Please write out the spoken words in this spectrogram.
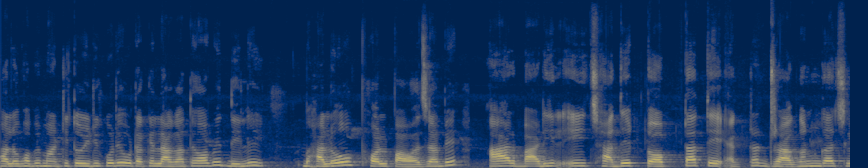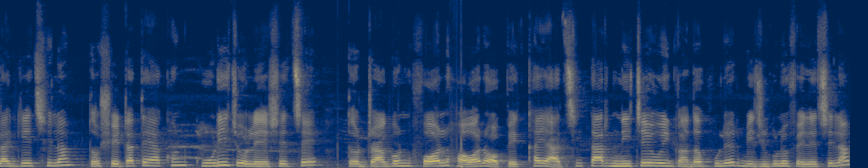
ভালোভাবে মাটি তৈরি করে ওটাকে লাগাতে হবে। দিলেই ভালো ফল পাওয়া যাবে। আর বাড়ির এই ছাদের টপটাতে একটা ড্রাগন গাছ লাগিয়েছিলাম। তো সেটাতে এখন কুঁড়ি চলে এসেছে। তো ড্রাগন ফল হওয়ার অপেক্ষায় আছি। তার নিচে ওই গাঁদা ফুলের বীজগুলো ফেলেছিলাম।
